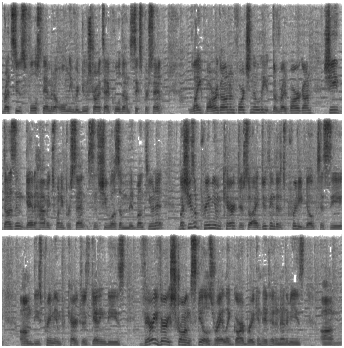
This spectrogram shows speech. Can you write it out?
Retsu's full stamina only reduced strong attack cooldown 6%. Like Baraggan, unfortunately, the red Baraggan, she doesn't get Havoc 20% since she was a mid-month unit, but she's a premium character, so I do think that it's pretty dope to see um, these premium characters getting these very, very strong skills, right? Like guard break and hit hidden enemies, um,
